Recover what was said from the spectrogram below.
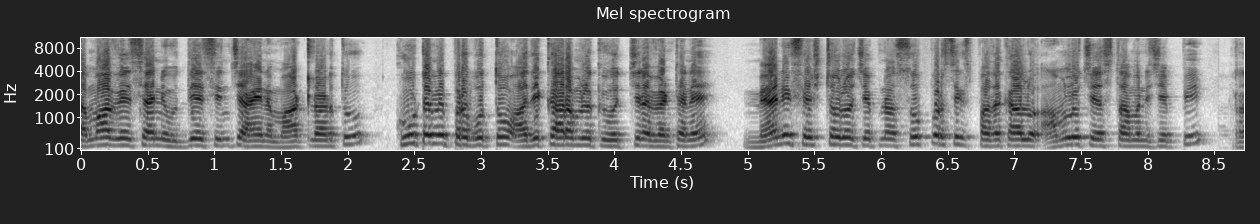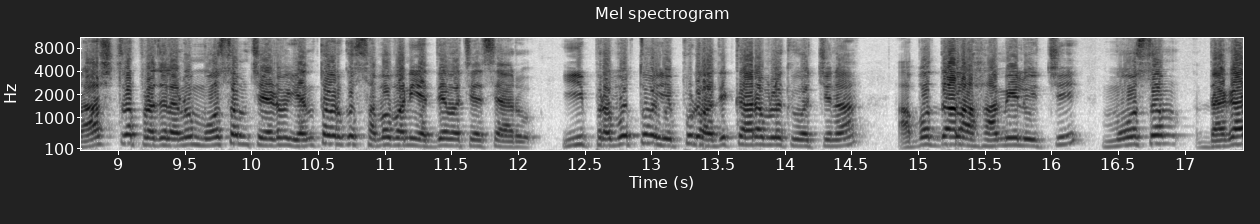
సమావేశాన్ని ఉద్దేశించి ఆయన మాట్లాడుతూ కూటమి ప్రభుత్వం అధికారంలోకి వచ్చిన వెంటనే మేనిఫెస్టోలో చెప్పిన సూపర్ సిక్స్ పథకాలు అమలు చేస్తామని చెప్పి రాష్ట్ర ప్రజలను మోసం చేయడం ఎంతవరకు సబబని ఎద్దేవా చేశారు? ఈ ప్రభుత్వం ఎప్పుడు అధికారంలోకి వచ్చినా అబద్ధాల హామీలు ఇచ్చి మోసం దగా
